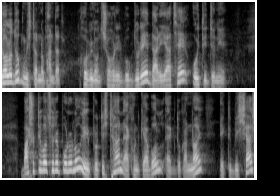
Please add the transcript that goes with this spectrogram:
জলযোগ মিষ্টান্ন ভাণ্ডার। হবিগঞ্জ শহরের বুক জুড়ে দাঁড়িয়ে আছে ঐতিহ্য নিয়ে। বাষট্টি বছরের পুরনো এই প্রতিষ্ঠান এখন কেবল এক দোকান নয় একটি বিশ্বাস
